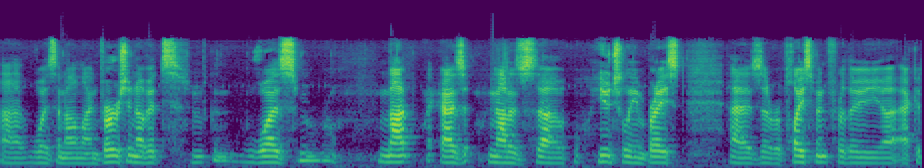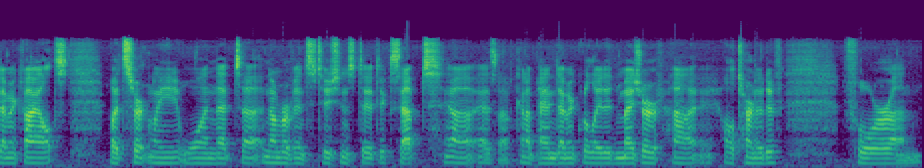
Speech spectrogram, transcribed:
uh, was an online version of it. Was not as not as uh, hugely embraced as a replacement for the academic IELTS but certainly one that uh, a number of institutions did accept uh, as a kind of pandemic related measure uh, alternative for. Um,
